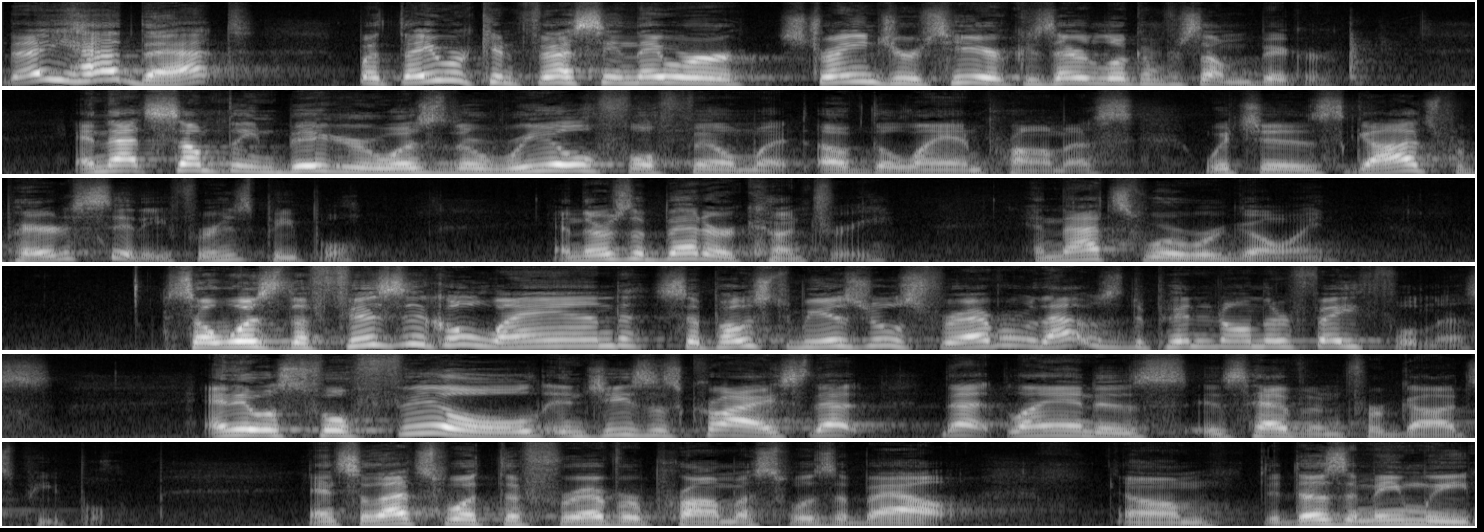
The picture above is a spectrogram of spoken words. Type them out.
they had that, but they were confessing they were strangers here because they're looking for something bigger. And that something bigger was the real fulfillment of the land promise, which is God's prepared a city for his people. And there's a better country, and that's where we're going. So, was the physical land supposed to be Israel's forever? That was dependent on their faithfulness. And it was fulfilled in Jesus Christ. That, that land is, is heaven for God's people. And so that's what the forever promise was about. Um, it doesn't mean we,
